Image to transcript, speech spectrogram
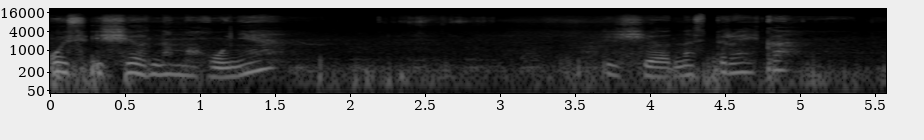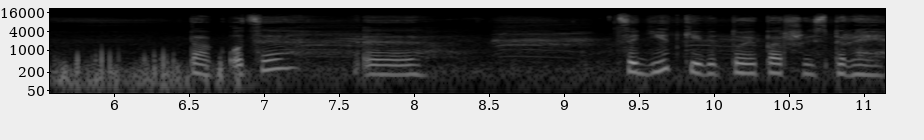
Ось іще одна магонія. І ще одна спірейка. Так, оце це дітки від тої першої спіреї.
